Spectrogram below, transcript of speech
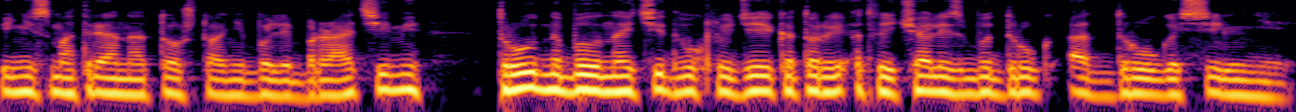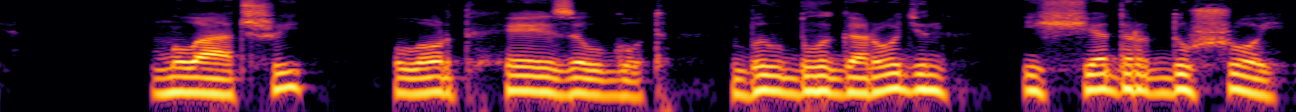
И несмотря на то, что они были братьями, трудно было найти двух людей, которые отличались бы друг от друга сильнее. Младший, лорд Хейзелгуд, был благороден и щедр душой.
